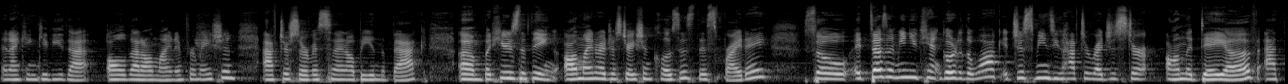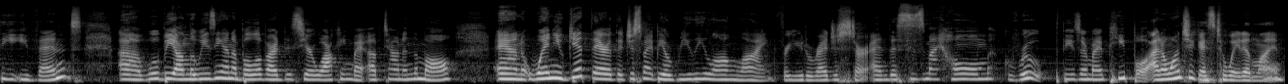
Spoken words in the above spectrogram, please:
and I can give you that all that online information after service tonight. I'll be in the back. Um, but here's the thing: online registration closes this Friday, so it doesn't mean you can't go to the walk. It just means you have to register on the day of at the event. Uh, we'll be on Louisiana. Louisiana Boulevard this year walking by Uptown in the mall. And when you get there, there just might be a really long line for you to register. And this is my home group. These are my people. I don't want you guys to wait in line.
